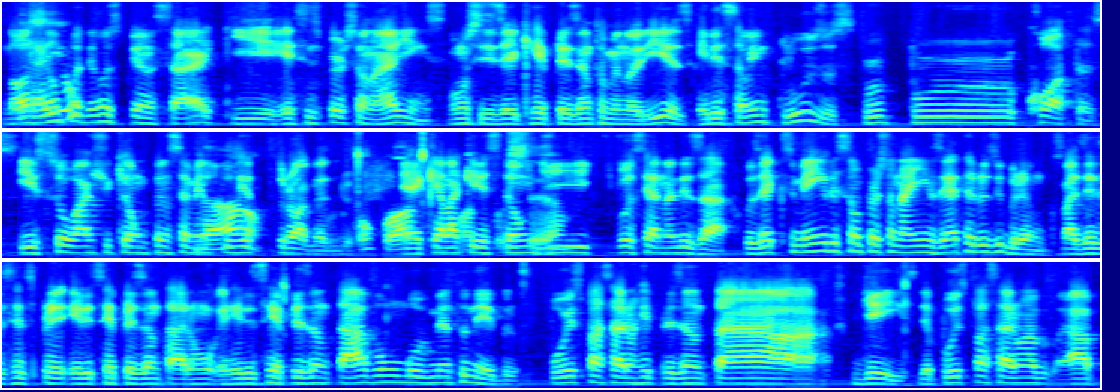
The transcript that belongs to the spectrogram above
nós não eu- podemos pensar que esses personagens, vamos dizer que representam minorias, eles são inclusos por, por cotas. Isso eu acho que é um pensamento Não. retrógrado. Concordo, É aquela questão você. de de você analisar. Os X-Men, eles são personagens héteros e brancos, mas eles, eles representaram, eles representavam o movimento negro. Depois passaram a representar gays, depois passaram a, a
